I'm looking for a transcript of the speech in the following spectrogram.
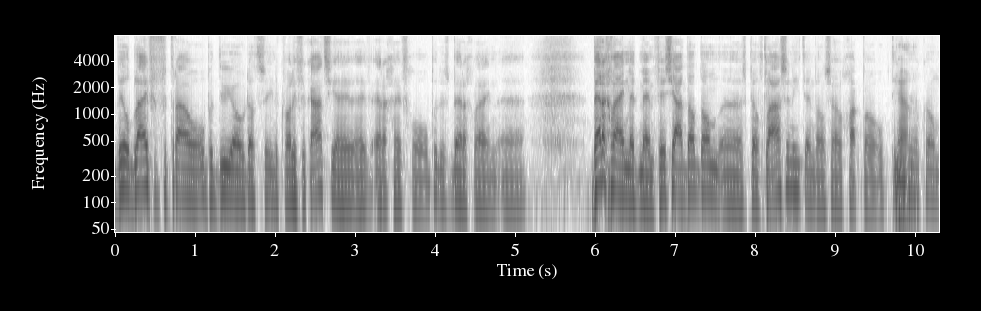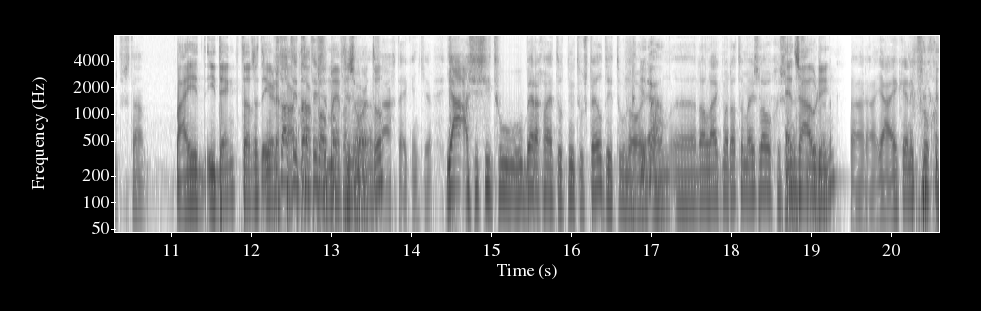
wil blijven vertrouwen op het duo dat ze in de kwalificatie he- heeft, erg heeft geholpen. Dus Bergwijn, Bergwijn met Memphis. Ja, dat, dan eh, speelt Klaassen niet. En dan zou Gakpo op 10 Ja. eh, komen te staan. Maar je, je denkt dat het eerder Dus Gak- Gakpo het nog Memphis een, wordt, een toch? vraagtekentje. Ja, als je ziet hoe, hoe Bergwijn tot nu toe speelt dit toernooi, Ja. dan, eh, dan lijkt me dat de meest logische En zijn houding. Ja, ik, en ik vroeg...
